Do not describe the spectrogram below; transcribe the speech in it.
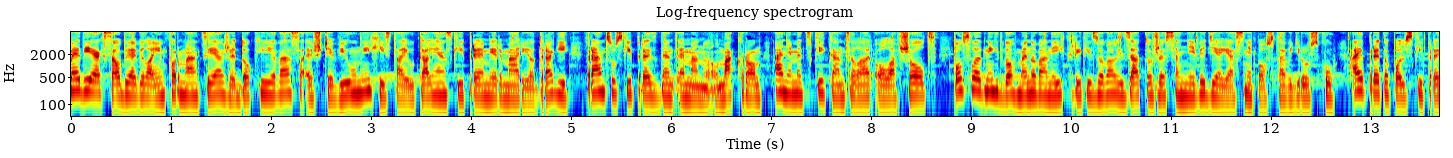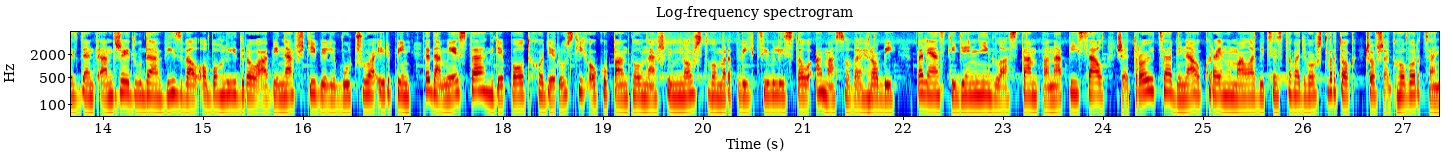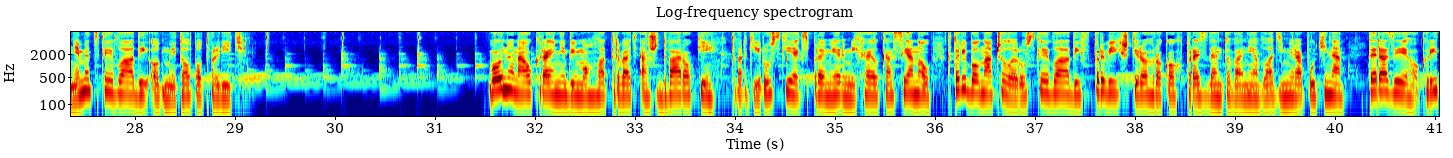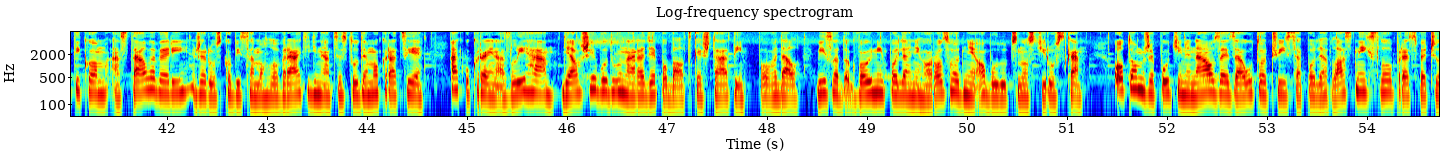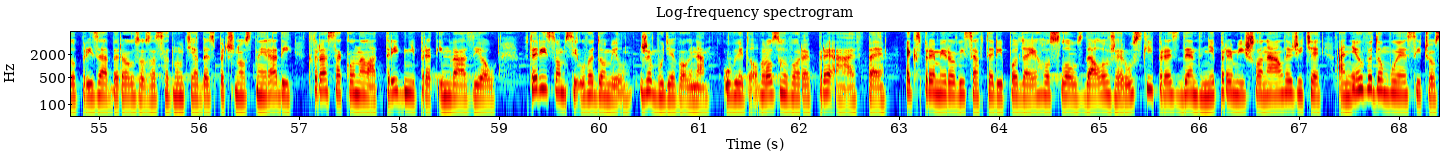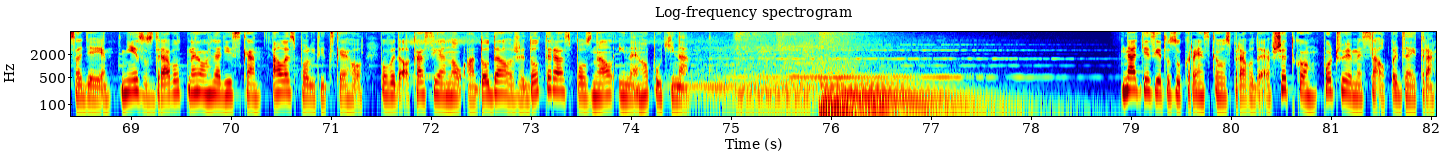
Médiách sa objavila informácia, že do Kieva sa ešte v júni chystajú talianský premiér Mario Draghi, francúzsky prezident Emmanuel Macron a nemecký kancelár Olaf Scholz. Posledných dvoch menovaných kritizovali za to, že sa nevedia jasne postaviť Rusku. Aj preto poľský prezident Andrzej Duda vyzval oboch lídrov, aby navštívili Buču a Irpiň, teda miesta, kde po odchode ruských okupantov našli množstvo mŕtvych civilistov a masové hroby. Talianský denník La Stampa napísal, že trojica by na Ukrajinu mala vycestovať vo štvrtok, čo však hovorca nemeckej vlády odmietol potvrdiť. Vojna na Ukrajine by mohla trvať až dva roky, tvrdí ruský ex-premiér Michail Kasianov, ktorý bol na čele ruskej vlády v prvých štyroch rokoch prezidentovania Vladimira Putina. Teraz je jeho kritikom a stále verí, že Rusko by sa mohlo vrátiť na cestu demokracie. Ak Ukrajina zlyhá, ďalšie budú na rade pobaltské štáty, povedal. Výsledok vojny podľa neho rozhodne o budúcnosti Ruska. O tom, že Putin naozaj zautočí, sa podľa vlastných slov presvedčil pri záberoch zo zasadnutia Bezpečnostnej rady, ktorá sa konala 3 dní pred inváziou. Vtedy som si uvedomil, že bude vojna uviedol v rozhovore pre AFP. Expremiérovi sa vtedy podľa jeho slov zdalo, že ruský prezident nepremýšľa náležite a neuvedomuje si, čo sa deje. Nie zo zdravotného hľadiska, ale z politického. Povedal Kasianov a dodal, že doteraz poznal iného Putina. Na dnes je to z ukrajinského spravodaja všetko. Počujeme sa opäť zajtra.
